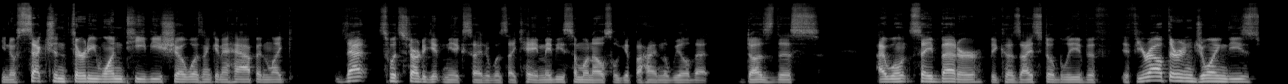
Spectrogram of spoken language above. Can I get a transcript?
you know section 31 tv show wasn't going to happen like that's what started getting me excited was like hey maybe someone else will get behind the wheel that does this I won't say better because I still believe if if you're out there enjoying these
